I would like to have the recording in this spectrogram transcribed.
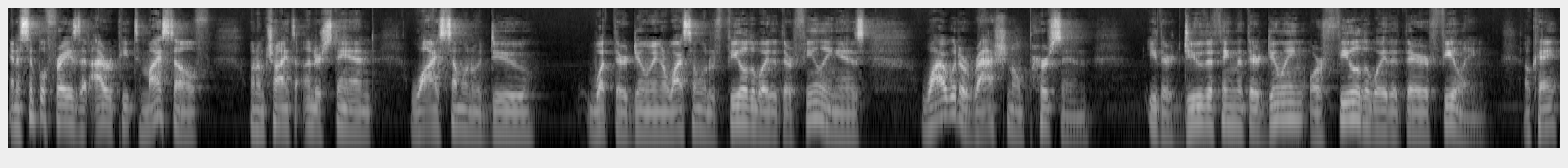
And a simple phrase that I repeat to myself when I'm trying to understand why someone would do what they're doing or why someone would feel the way that they're feeling is why would a rational person either do the thing that they're doing or feel the way that they're feeling? Okay.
